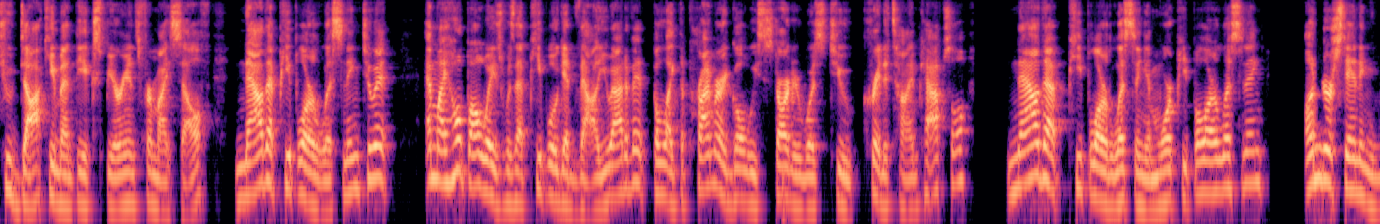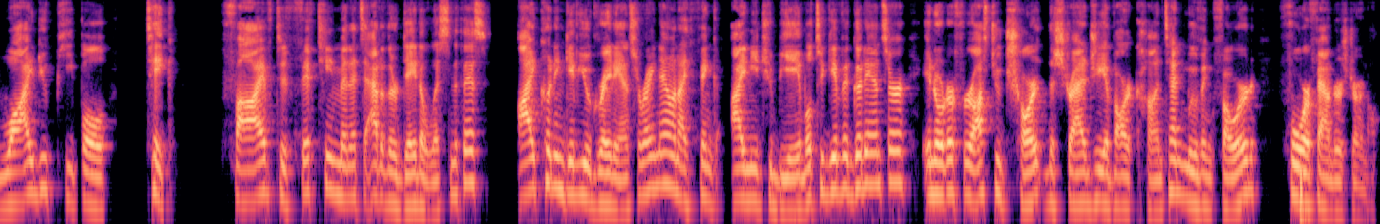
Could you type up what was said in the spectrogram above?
to document the experience for myself. Now that people are listening to it, and my hope always was that people would get value out of it. But like the primary goal we started was to create a time capsule. Now that people are listening and more people are listening, understanding why do people take five to 15 minutes out of their day to listen to this I couldn't give you a great answer right now. And I think I need to be able to give a good answer in order for us to chart the strategy of our content moving forward for Founders Journal.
